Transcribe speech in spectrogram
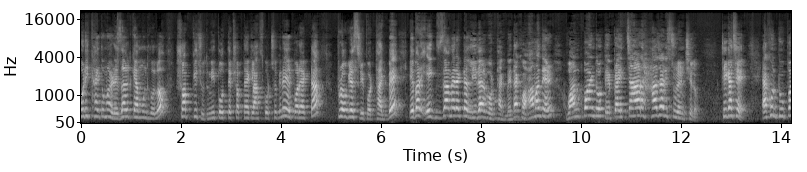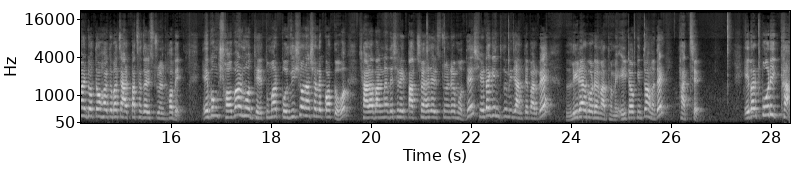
পরীক্ষায় তোমার রেজাল্ট কেমন হলো সব কিছু তুমি প্রত্যেক সপ্তাহে ক্লাস করছ কিনা, এরপরে একটা প্রোগ্রেস রিপোর্ট থাকবে। এবার এক্সামের একটা লিডার বোর্ড থাকবে। দেখো, আমাদের ওয়ান পয়েন্ট ওতে প্রায় চার হাজার স্টুডেন্ট ছিল। ঠিক আছে? এখন টু পয়েন্ট ওতেও হয়তো বা চার পাঁচ হাজার স্টুডেন্ট হবে। এবং সবার মধ্যে তোমার পজিশন আসলে কত? সারা বাংলাদেশের এই পাঁচ ছয় হাজার স্টুডেন্টের মধ্যে সেটা কিন্তু তুমি জানতে পারবে লিডার বোর্ডের মাধ্যমে। এইটাও কিন্তু আমাদের থাকছে। এবার পরীক্ষা।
